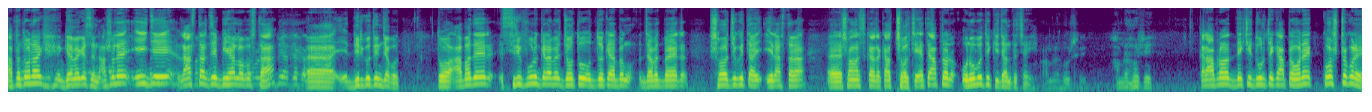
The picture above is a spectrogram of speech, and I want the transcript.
আপনি তো অনেক গেমে গেছেন। আসলে এই যে রাস্তার যে বিহাল অবস্থা আহ, দীর্ঘদিন যাবত তো আমাদের শ্রীপুর গ্রামের যৌথ উদ্যোগে এবং জাভেদ ভাইয়ের সহযোগিতায় এই রাস্তার সংস্কারের কাজ চলছে। এতে আপনার অনুভূতি কি জানতে চাই? আমরা খুশি আমরা খুশি কারণ আপনারা দেখছি দূর থেকে আপনার অনেক কষ্ট করে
